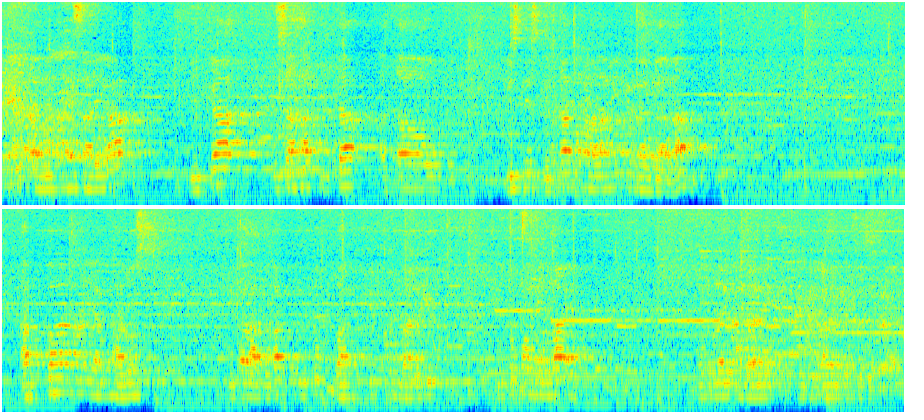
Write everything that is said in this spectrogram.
Pertanyaan saya, jika usaha kita atau bisnis kita mengalami kegagalan, apa yang harus kita lakukan untuk bangkit kembali, untuk memulai, memulai kembali kegagalan tersebut?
